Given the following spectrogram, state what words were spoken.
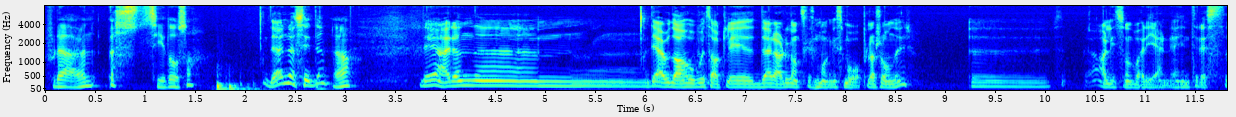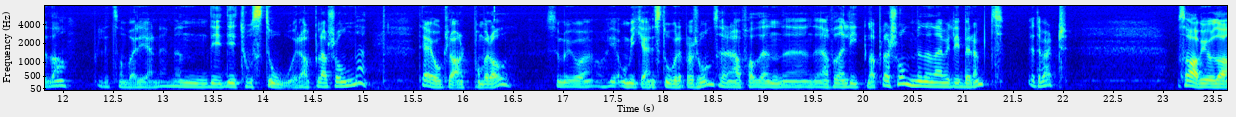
For det er jo en østside også. Det er en østside. Ja. Det er en øh, Det er jo da hovedsakelig Der er det ganske mange små appellasjoner. Av litt sånn varierende interesse, da. Litt sånn varierende. Men de, de to store appellasjonene, det er jo klart Pomerol. Som jo, om ikke er en stor appellasjon, så er det iallfall en, det er i hvert fall en liten appellasjon, men den er veldig berømt etter hvert. Og så har vi jo da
